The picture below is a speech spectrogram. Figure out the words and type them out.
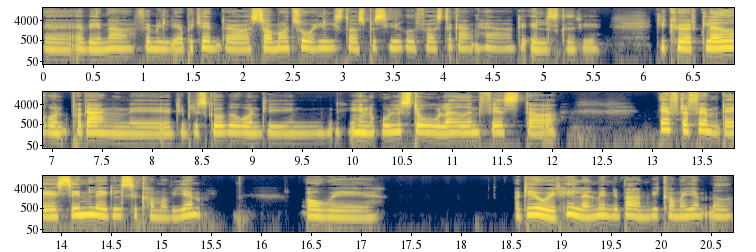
af, af venner, familie og bekendte, og sommer to hilste os på Sigrid første gang her. Det elskede de. De kørte glade rundt på gangen, øh, de blev skubbet rundt i en, en rullestol og havde en fest, og efter fem dages indlæggelse kommer vi hjem, og, øh, og det er jo et helt almindeligt barn, vi kommer hjem med.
